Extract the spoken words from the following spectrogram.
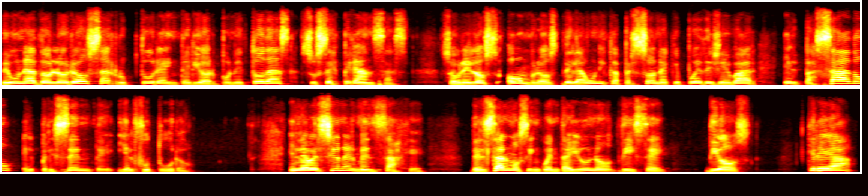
de una dolorosa ruptura interior pone todas sus esperanzas sobre los hombros de la única persona que puede llevar el pasado, el presente y el futuro. En la versión El mensaje del Salmo 51 dice, Dios, crea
